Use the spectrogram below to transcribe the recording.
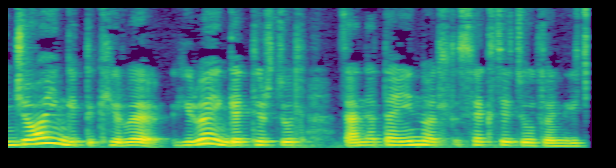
enjoying гэдэг хэрвээ хэрвээ ингээд тэр зүйл за надаа энэ бол секси зүйл байна гэж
